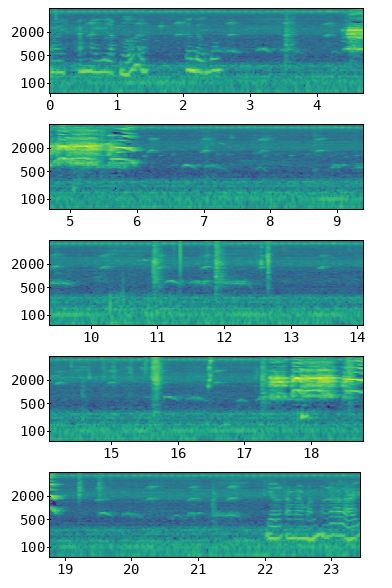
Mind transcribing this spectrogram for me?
rồi anh này lật ngửa rồi lên đường luôn giờ là thằng nào mạnh thằng đó ở lại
